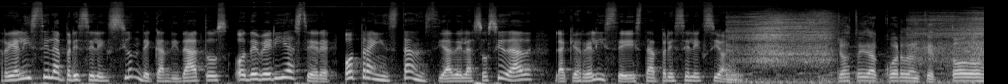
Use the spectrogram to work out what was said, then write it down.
realice la preselección de candidatos o debería ser otra instancia de la sociedad la que realice esta preselección. Yo estoy de acuerdo en que todos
